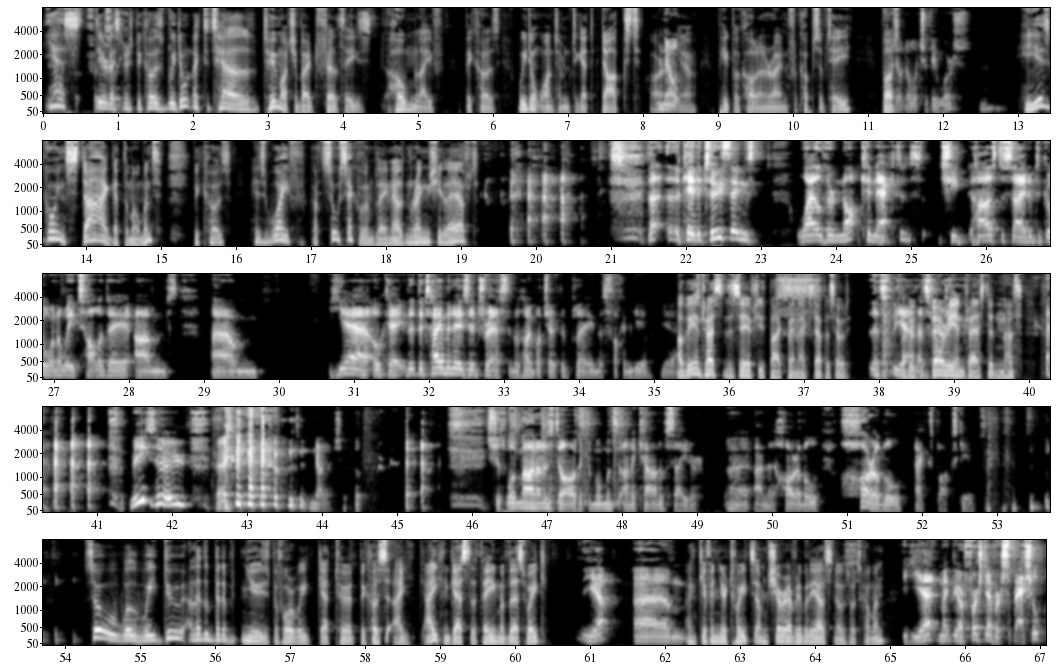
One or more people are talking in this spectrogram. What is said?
Yes, for- for dear this week. listeners, because we don't like to tell too much about Philthy's home life because we don't want him to get doxxed or No. you know people calling around for cups of tea. But I don't know what should be worse. he is going stag at the moment because his wife got so sick of him playing Elden Ring she left. that okay. The two things, while they're not connected, she has decided to go on a week's holiday, and um, yeah, okay. The, the timing is interesting with how much I've been playing this fucking game. Yeah, I'll be interested to see if she's back by next episode. That's yeah, that's very interested in that. Me too. no, no, it's just one man and his dog at the moment, and a can of cider, uh, and a horrible, horrible Xbox game. So, will we do a little bit of news before we get to it? Because I, I can guess the theme of this week. Yep. Um, And given your tweets, I'm sure everybody else knows what's coming. yeah, it might be our first ever special.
